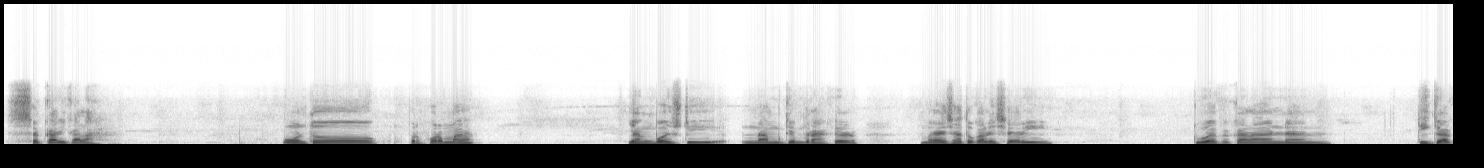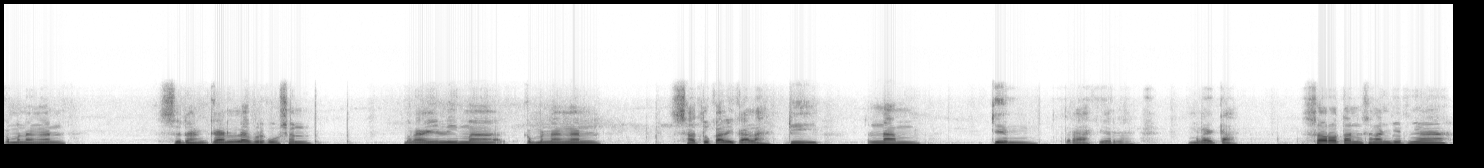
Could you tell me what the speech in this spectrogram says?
sekali kalah. Untuk performa yang Boys di 6 game terakhir meraih satu kali seri, dua kekalahan dan tiga kemenangan. Sedangkan Leverkusen meraih lima kemenangan, satu kali kalah di enam game terakhir mereka. Sorotan selanjutnya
